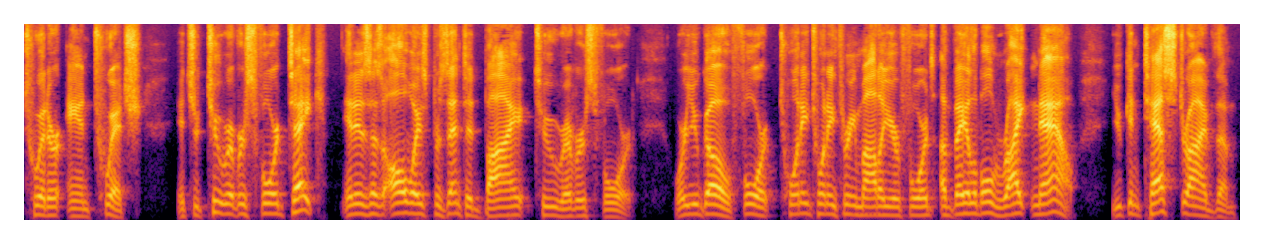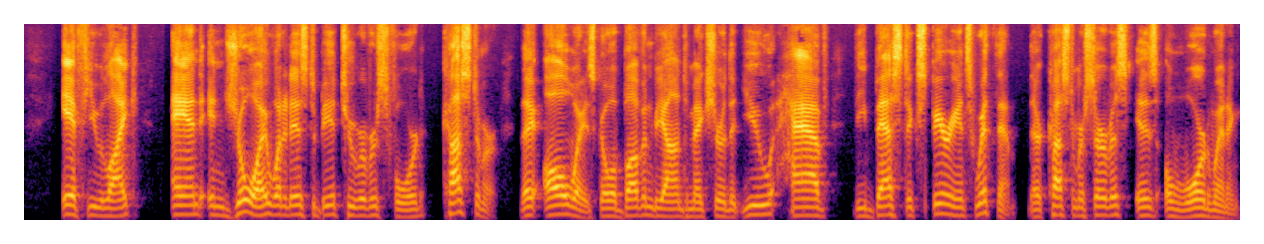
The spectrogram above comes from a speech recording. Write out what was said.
Twitter, and Twitch. It's your Two Rivers Ford take. It is, as always, presented by Two Rivers Ford, where you go for 2023 model year Fords available right now. You can test drive them if you like and enjoy what it is to be a Two Rivers Ford customer. They always go above and beyond to make sure that you have the best experience with them. Their customer service is award winning.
